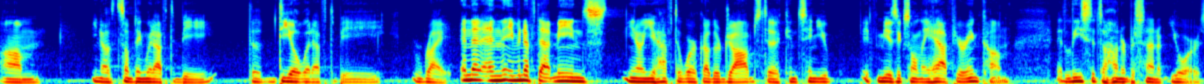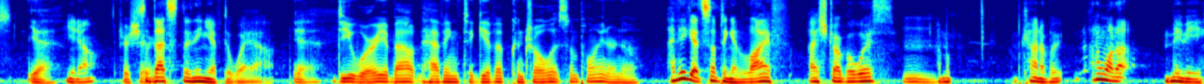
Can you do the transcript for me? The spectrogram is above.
Um, you know, something would have to be the deal would have to be right. And then and even if that means, you know, you have to work other jobs to continue if music's only half your income, at least it's 100% of yours, Yeah, you know? for sure. So that's the thing you have to weigh out. yeah. Do you worry about having to give up control at some point or no? I think that's something in life I struggle with. Mm. I'm I'm kind of a I don't want to maybe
